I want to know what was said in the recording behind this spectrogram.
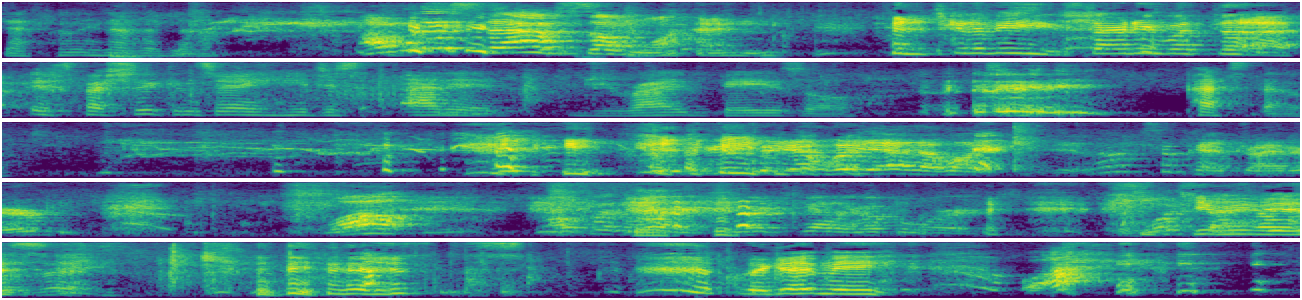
Definitely not enough. I'm gonna stab someone. And it's gonna be starting with the. Especially considering he just added dried basil to pesto. I couldn't figure out what he had. I'm like, oh, some kind of dried herb. Well, hope it works. Work together. Hope it works. What Give the me hell this. is this? Give me this. Look at me. Why?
